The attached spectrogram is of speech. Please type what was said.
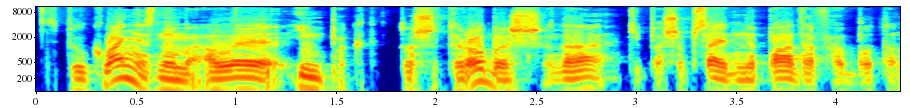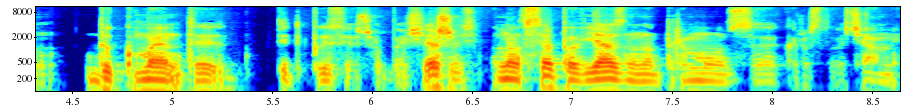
спілкування з ними, але impact. То, що ти робиш, да, типу, щоб сайт не падав, або там документи підписуєш, або ще щось, воно все пов'язано напряму з користувачами.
